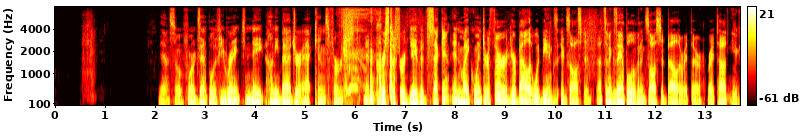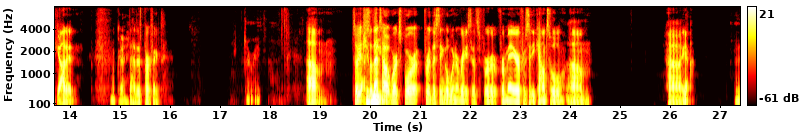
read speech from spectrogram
Yeah. So, for example, if you ranked Nate Honey Badger Atkins first and Christopher David second and Mike Winter third, your ballot would be ex- exhausted. That's an example of an exhausted ballot right there. Right, Todd? You got it. Okay. That is perfect. All right. Um, so yeah, Should so that's we- how it works for for the single winner races for for mayor, for city council. Um, uh, yeah,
